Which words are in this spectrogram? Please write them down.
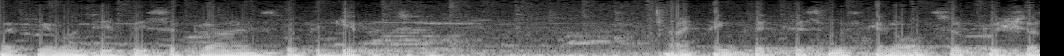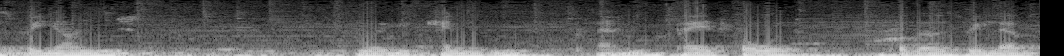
that we want to be surprised with a gift. I think that Christmas can also push us beyond where we can um, pay it forward for those we love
